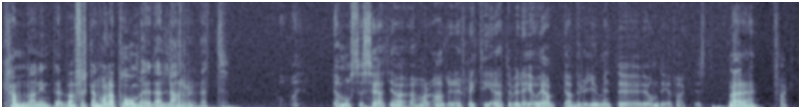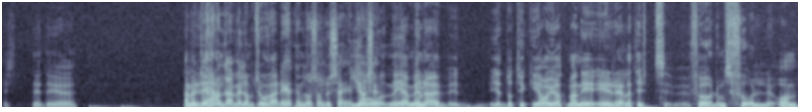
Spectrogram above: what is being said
kan han inte, varför ska han hålla på med det där larvet? Jag måste säga att jag har aldrig reflekterat över det och jag, jag bryr mig inte om det faktiskt. Nej, nej. Faktiskt. Det, det... Ja, men det är- handlar väl om trovärdigheten då som du säger, Jo, kanske? men jag menar, eh, då tycker jag ju att man är, är relativt fördomsfull om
